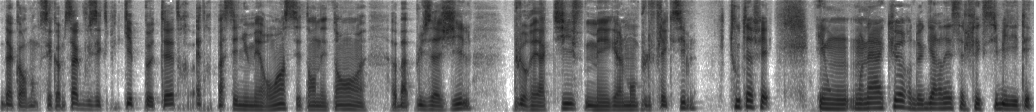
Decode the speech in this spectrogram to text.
D'accord, donc c'est comme ça que vous expliquez peut-être être passé numéro un, c'est en étant euh, bah, plus agile, plus réactif, mais également plus flexible. Tout à fait. Et on, a à cœur de garder cette flexibilité.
